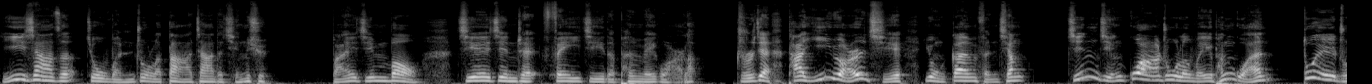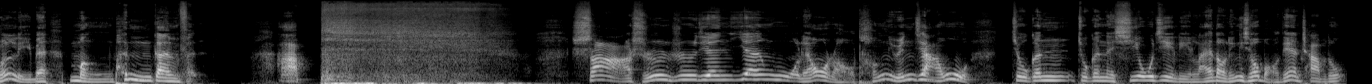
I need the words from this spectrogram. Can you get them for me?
一下子就稳住了大家的情绪。白金豹接近这飞机的喷尾管了，只见他一跃而起，用干粉枪紧紧挂住了尾喷管，对准里边猛喷干粉。啊！霎时之间，烟雾缭绕，腾云驾雾，就跟就跟那《西游记》里来到凌霄宝殿差不多。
